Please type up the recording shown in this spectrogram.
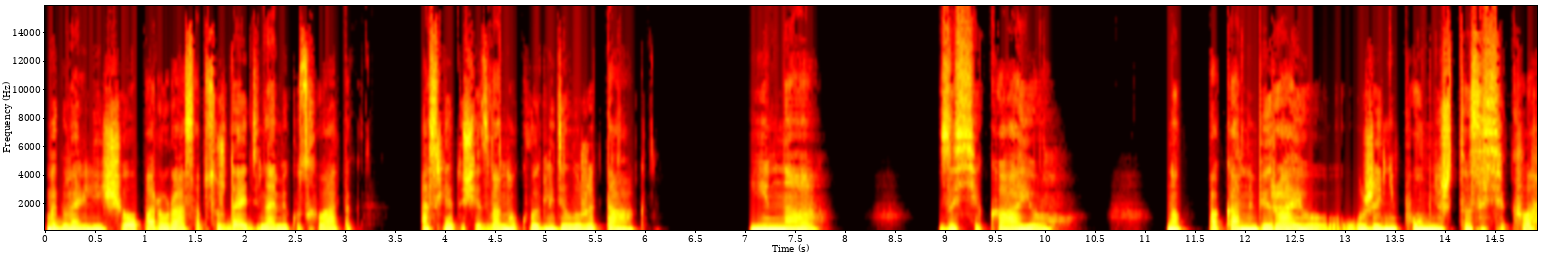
Мы говорили еще пару раз, обсуждая динамику схваток, а следующий звонок выглядел уже так. «Инна, засекаю, но пока набираю, уже не помню, что засекла».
